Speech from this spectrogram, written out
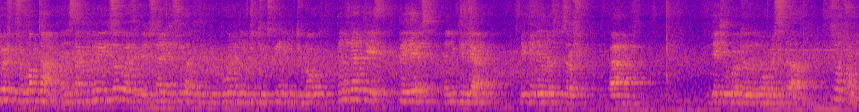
perfect for a long time, and it's like you're doing it so perfect that you're starting to feel like you're bored and you need to spin, you need to go, then in that case, perhaps, then you can, yeah, you can deal with sort of um, get your work a little bit more versatile. It's not wrong.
